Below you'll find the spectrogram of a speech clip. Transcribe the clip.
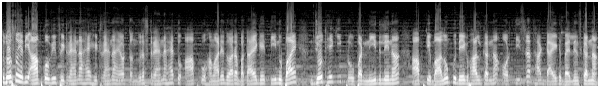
तो दोस्तों, यदि आपको भी फिट रहना है, हिट रहना है और तंदुरुस्त रहना है तो आपको हमारे द्वारा बताए गए तीन उपाय, जो थे कि प्रॉपर नींद लेना, आपके बालों को देखभाल करना और तीसरा था डाइट बैलेंस करना।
